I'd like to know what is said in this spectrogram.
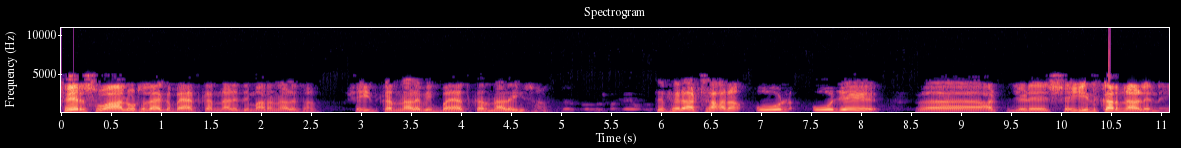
پھر سوال اٹھتا ہے کہ بیعت کرنے والے تے مارن والے سن، شہید کرنے والے بھی بیعت کرنے والے ہی سن۔ تے پھر اٹھارہ، او او جے جڑے شہید کرنے والے نے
